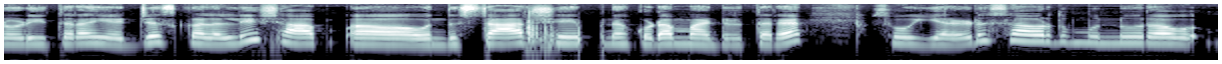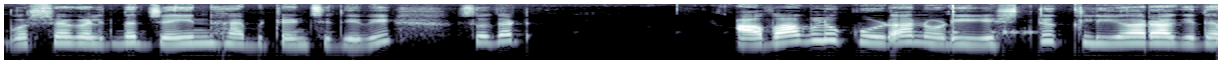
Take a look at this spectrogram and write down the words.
ನೋಡಿ, ಈ ಥರ ಎಡ್ಜಸ್ಗಳಲ್ಲಿ ಶಾಪ್ ಒಂದು ಸ್ಟಾರ್ ಶೇಪ್ನ ಕೂಡ ಮಾಡಿರ್ತಾರೆ. ಸೊ ಎರಡು ಸಾವಿರದ ಮುನ್ನೂರ ವರ್ಷಗಳಿಂದ ಜೈನ್ ಹ್ಯಾಬಿಟೆಂಟ್ಸ್ ಇದ್ದೀವಿ ಸೊ ದಟ್ ಆವಾಗಲೂ ಕೂಡ ನೋಡಿ ಎಷ್ಟು ಕ್ಲಿಯರ್ ಆಗಿದೆ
